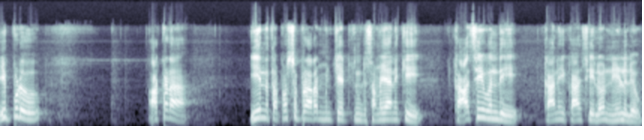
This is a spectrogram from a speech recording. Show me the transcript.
ఇప్పుడు అక్కడ ఈయన తపస్సు ప్రారంభించేటువంటి సమయానికి కాశీ ఉంది కానీ కాశీలో నీళ్ళు లేవు.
